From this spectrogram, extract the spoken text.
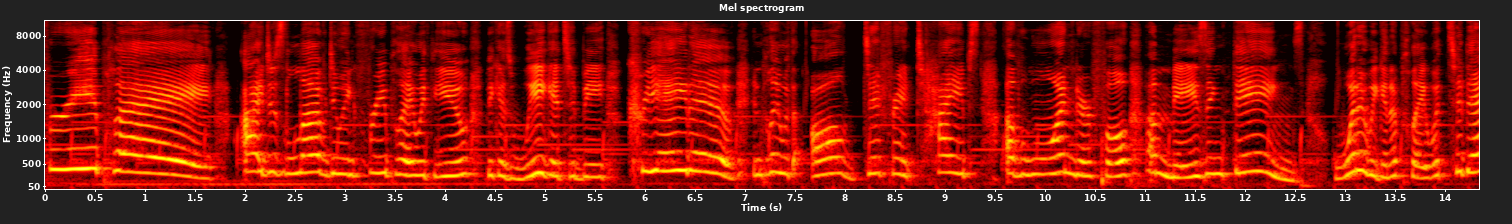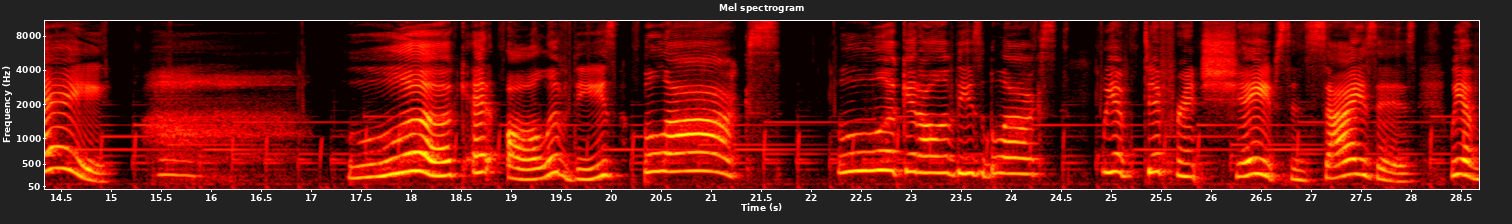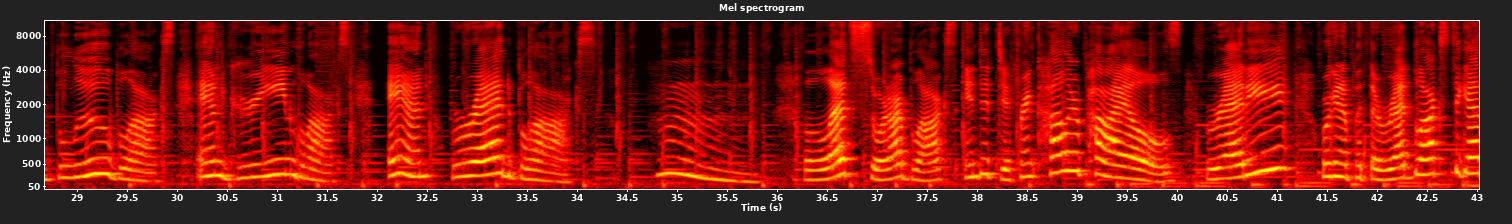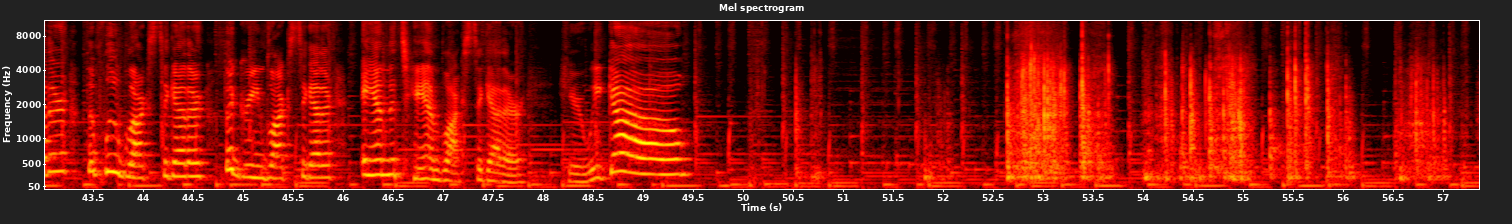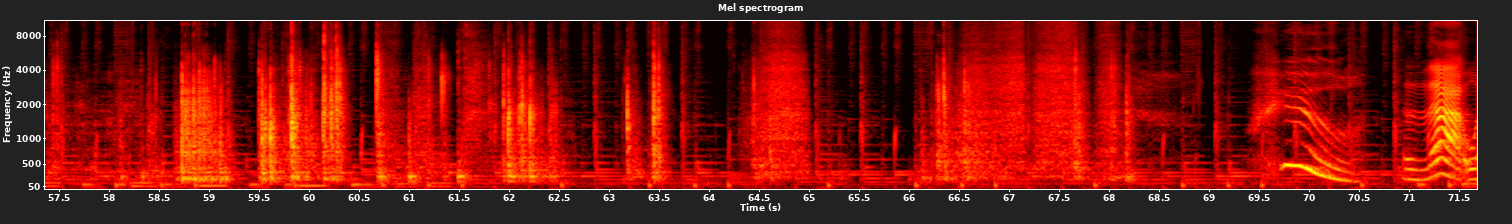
free play. I just love doing free play with you because we get to be creative and play with all different types of wonderful, amazing things. What are we going to play with today? Look at all of these blocks. Look at all of these blocks. We have different shapes and sizes. We have blue blocks and green blocks and red blocks. Hmm. Let's sort our blocks into different color piles. Ready? We're gonna put the red blocks together, the blue blocks together, the green blocks together, and the tan blocks together. Here we go.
